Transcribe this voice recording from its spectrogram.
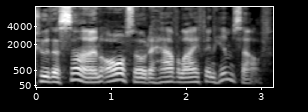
to the Son also to have life in himself.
